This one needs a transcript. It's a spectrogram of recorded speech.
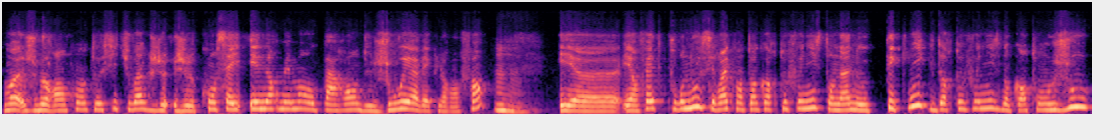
Moi, je me rends compte aussi, tu vois, que je, je conseille énormément aux parents de jouer avec leur enfant. Mmh. Euh, et, en fait, pour nous, c'est vrai qu'en tant qu'orthophoniste, on a nos techniques d'orthophoniste. Donc, quand on joue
